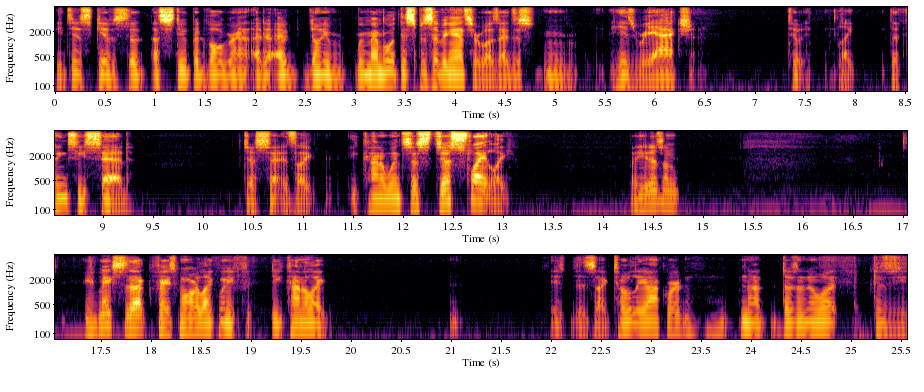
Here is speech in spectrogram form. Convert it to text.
he just gives a, a stupid, vulgar. I, I don't even remember what the specific answer was. I just his reaction to like the things he said. Just said it's like he kind of went just just slightly, but he doesn't he makes that face more like when he he kind of like is, like totally awkward, not doesn't know what because he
